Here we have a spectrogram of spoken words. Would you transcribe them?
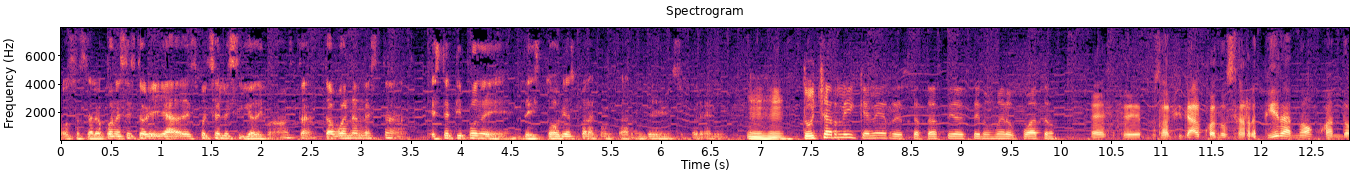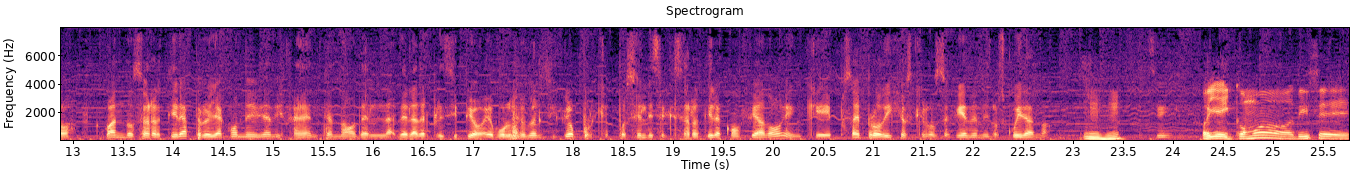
o sea, salió con esa historia y ya después se le siguió, dijo, no, está, está buena en esta, este tipo de, de historias para contar de superhéroes. Uh -huh. ¿Tú, Charlie, qué le rescataste a este número 4? Este, pues al final cuando se retira, ¿no? Cuando cuando se retira, pero ya con una idea diferente, ¿no? De la, de la del principio, evolucionó el ciclo, porque pues él dice que se retira confiado en que pues hay prodigios que los defienden y los cuidan, ¿no? Uh -huh. Sí. Oye, ¿y cómo dice?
